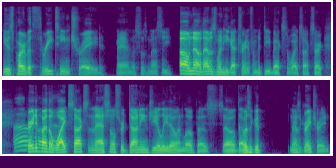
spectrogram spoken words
he was part of a three-team trade. Man, this was messy. Oh no, that was when he got traded from the D-backs to the White Sox. Sorry, Oh, traded by the okay. White Sox to the Nationals for Dunning, Giolito, and Lopez. So that was a good, that was a great trade.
